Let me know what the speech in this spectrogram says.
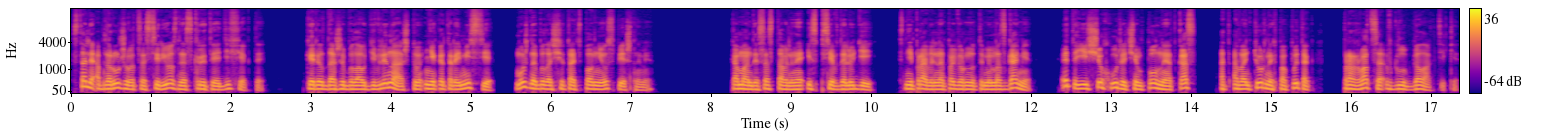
стали обнаруживаться серьезные скрытые дефекты. Кэрил даже была удивлена, что некоторые миссии можно было считать вполне успешными. Команды, составленные из псевдолюдей с неправильно повернутыми мозгами, это еще хуже, чем полный отказ от авантюрных попыток прорваться вглубь галактики.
